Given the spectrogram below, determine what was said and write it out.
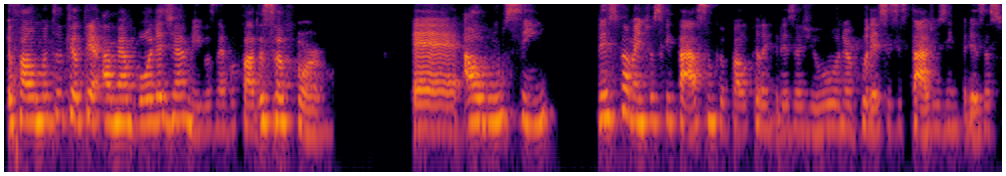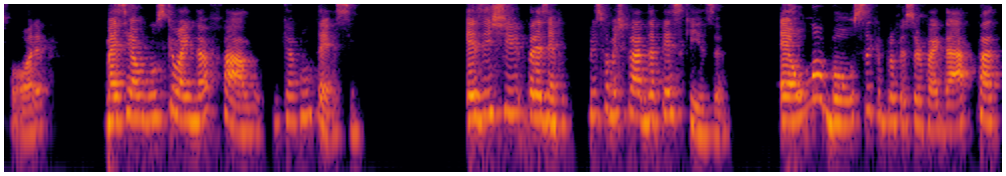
Eu falo muito que eu tenho a minha bolha de amigos, né, vou falar dessa forma. É, alguns sim, principalmente os que passam, que eu falo pela empresa júnior, por esses estágios em empresas fora, mas tem alguns que eu ainda falo. O que acontece? Existe, por exemplo, principalmente para a área da pesquisa, é uma bolsa que o professor vai dar para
